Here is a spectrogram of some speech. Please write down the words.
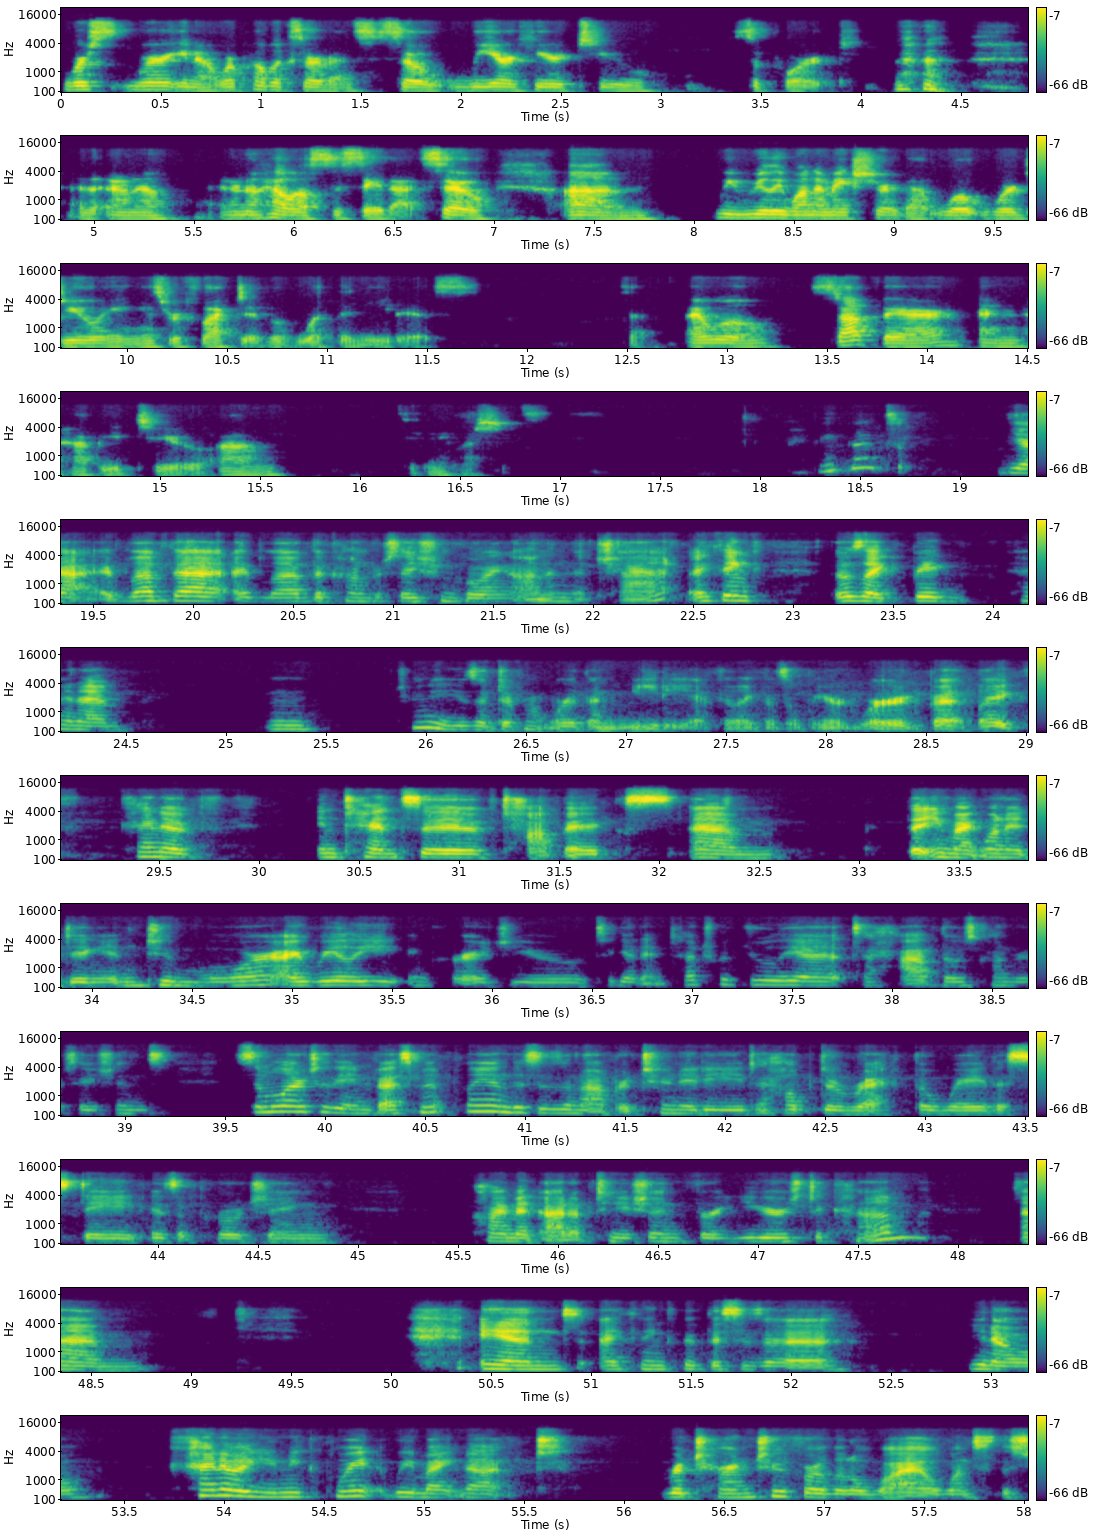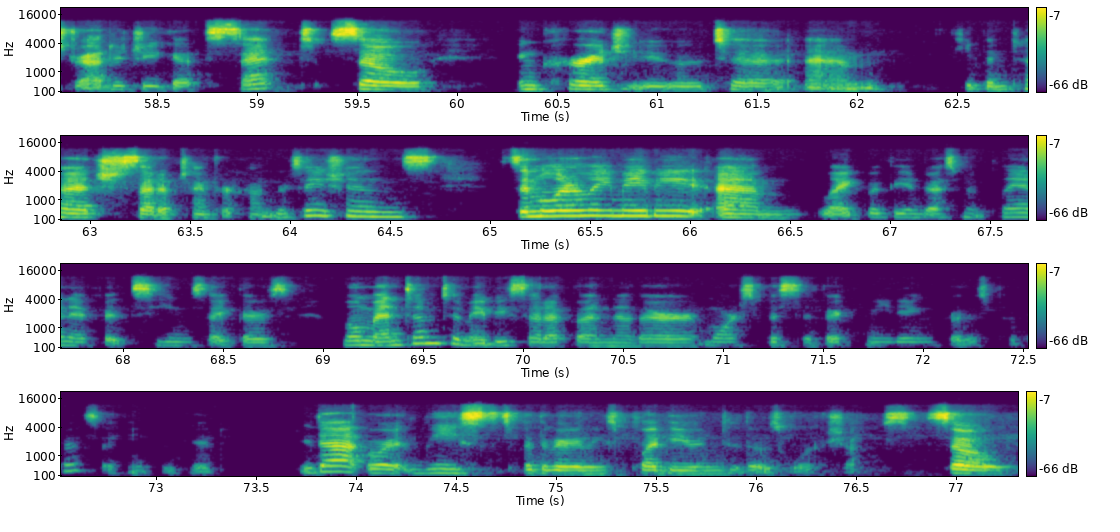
we're, we're, you know, we're public servants. So we are here to support. I don't know. I don't know how else to say that. So um, we really want to make sure that what we're doing is reflective of what the need is. So I will stop there and happy to um, take any questions. I think that's, yeah, I love that. I love the conversation going on in the chat. I think those like big kind of mm, trying to use a different word than meaty. I feel like that's a weird word, but like kind of intensive topics um, that you might want to dig into more. I really encourage you to get in touch with Juliet to have those conversations. Similar to the investment plan, this is an opportunity to help direct the way the state is approaching climate adaptation for years to come. Um, and I think that this is a, you know, kind of a unique point we might not return to for a little while once the strategy gets set. So encourage you to um, keep in touch, set up time for conversations. Similarly, maybe um, like with the investment plan, if it seems like there's momentum to maybe set up another more specific meeting for this purpose, I think we could do that, or at least, at the very least, plug you into those workshops. So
